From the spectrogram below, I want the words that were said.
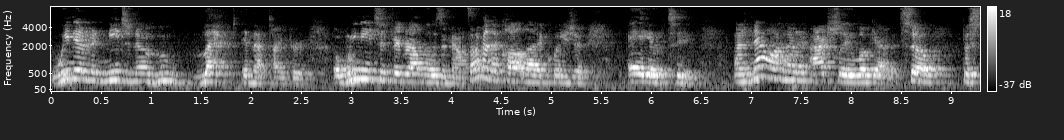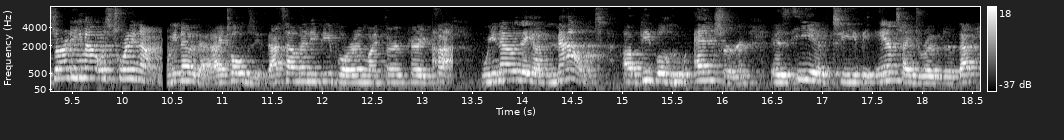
We need to know who left in that time period. And we need to figure out those amounts. I'm going to call that equation A of t. And now I'm going to actually look at it. So the starting amount was 29. We know that. I told you. That's how many people are in my third period class. We know the amount of people who entered is E of t, the antiderivative of that.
